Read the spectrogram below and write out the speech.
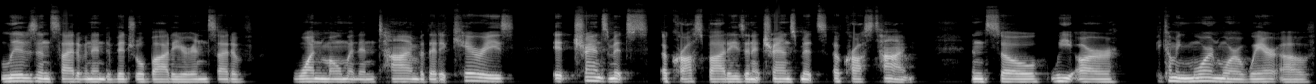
lives inside of an individual body or inside of one moment in time, but that it carries it transmits across bodies and it transmits across time. And so we are becoming more and more aware of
